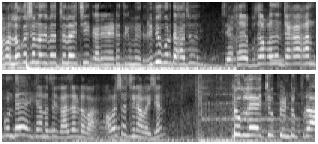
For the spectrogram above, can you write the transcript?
আমার লোকেশন এবার চলে এসেছি গাড়ি এটা থেকে আমি রিভিউ করে দেখাচ্ছি। যে খাই বুঝা পাচ্ছেন জায়গা খান কোনটা, এখানে হচ্ছে গাজল ডাবা। অবশ্যই চিনা পাইছেন। টুকলে চু পিন্টু পুরা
